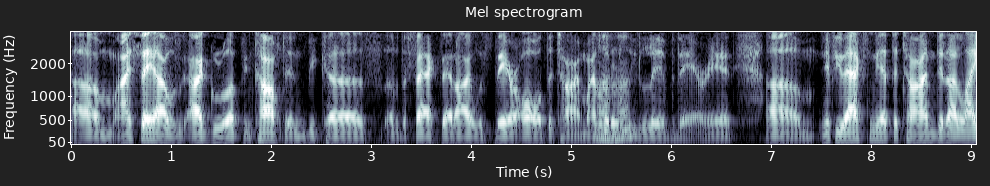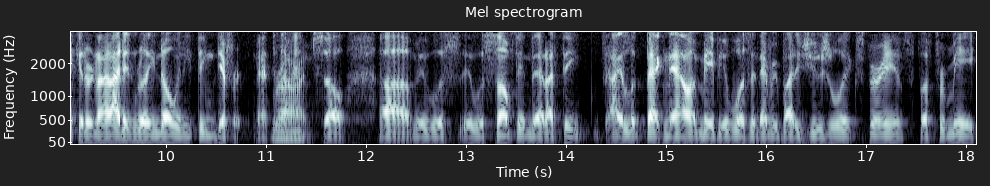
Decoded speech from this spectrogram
Um, I say I was I grew up in Compton because of the fact that I was there all the time. I literally lived there. And um, if you asked me at the time, did I like it or not? I didn't really know anything different at the Right. time. So um, it was it was something that I think I look back now and maybe it wasn't everybody's usual experience, but for me,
